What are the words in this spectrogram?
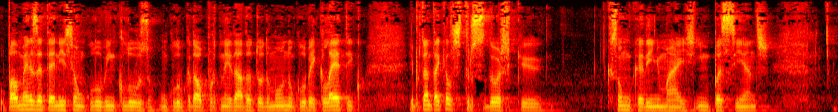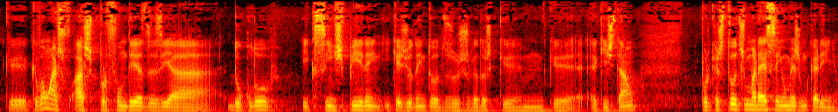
o Palmeiras até nisso é um clube incluso, um clube que dá oportunidade a todo mundo, um clube eclético. E, portanto, aqueles torcedores que, que são um bocadinho mais impacientes, que, que vão às, às profundezas e à, do clube e que se inspirem e que ajudem todos os jogadores que, que aqui estão porque todos merecem o mesmo carinho,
